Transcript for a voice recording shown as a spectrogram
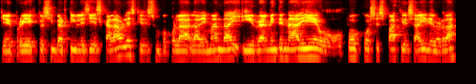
que proyectos invertibles y escalables, que es un poco la, la demanda y realmente nadie o pocos espacios hay de verdad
